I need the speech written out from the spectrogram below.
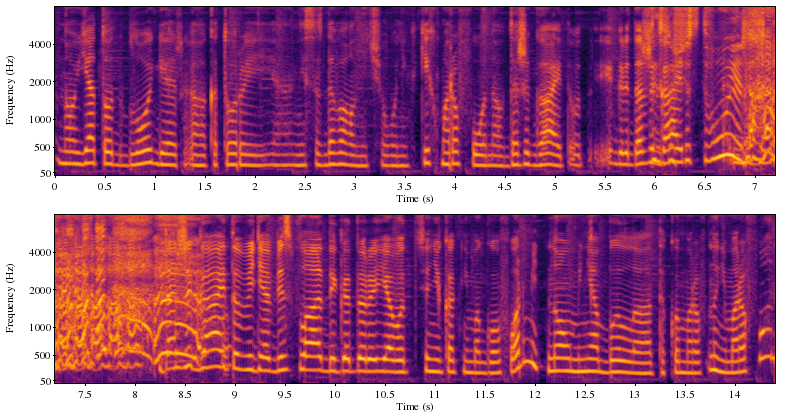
Но я тот блогер, э, который э, не создавал ничего, никаких марафонов, даже гайд. Вот, я говорю, даже ты гайд. существуешь? Даже гайд у меня бесплатный, который я вот все никак не могу оформить. Но у меня был такой марафон, ну не марафон,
